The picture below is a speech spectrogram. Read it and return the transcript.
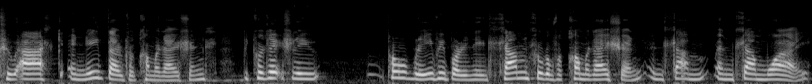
to ask and need those accommodations because actually probably everybody needs some sort of accommodation in some in some way.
